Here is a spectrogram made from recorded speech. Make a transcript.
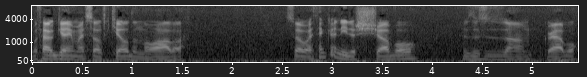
without getting myself killed in the lava. So I think I need a shovel because this is um, gravel.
